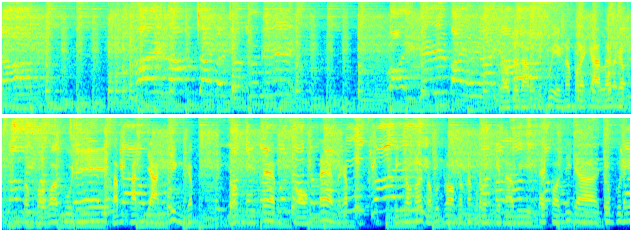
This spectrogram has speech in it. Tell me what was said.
ยากให้นำใจไปเจอคืนนี้ปล่อยผีไปให้หายาเราก เดินทางมาถึงคู่เอกนำรายการแล้วนะครับ ต้องบอกว่าคู่นี้สำคัญอย่างยิ่งครับต้องมีแต้ม2แต้มนะครับ สิงห์ทองน้อยสอบุญรองกำลังกระบวนเกียรตินาวี แต่ก่อนที่จะชมคู่นี้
